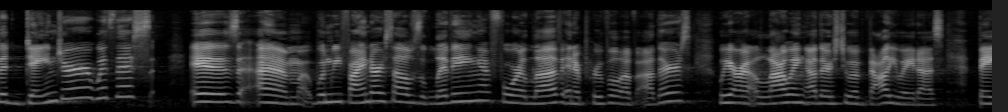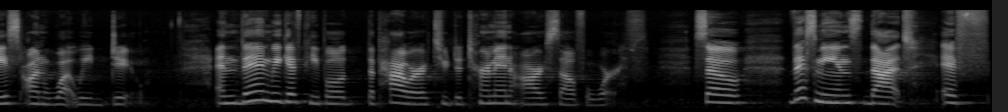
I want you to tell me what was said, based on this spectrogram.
the danger with this is um, when we find ourselves living for love and approval of others, we are allowing others to evaluate us based on what we do. And then we give people the power to determine our self worth. So this means that if,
